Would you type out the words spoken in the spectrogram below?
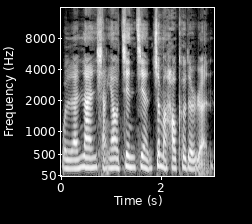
我仍然想要见见这么好客的人。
